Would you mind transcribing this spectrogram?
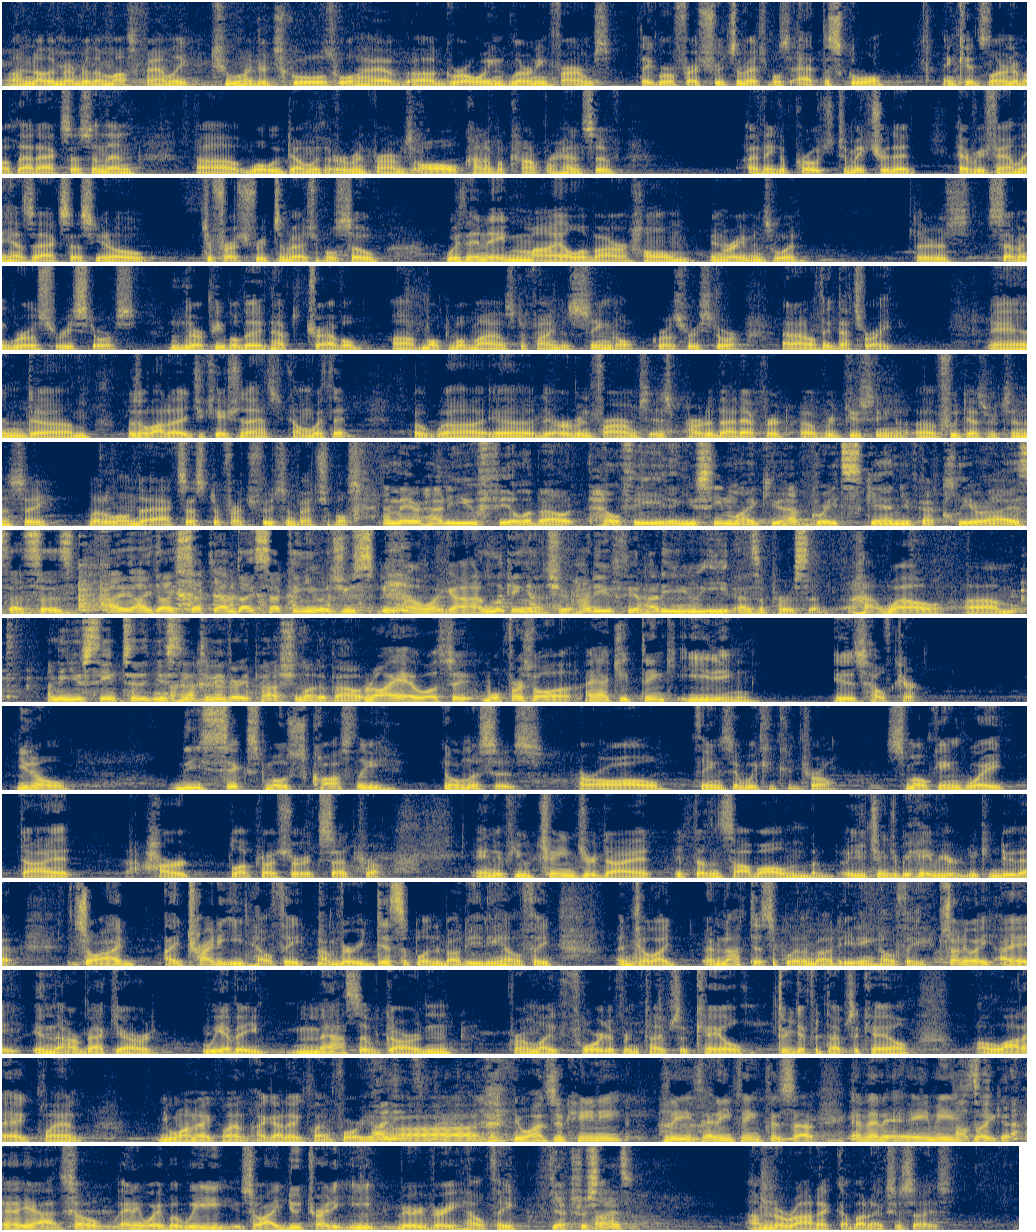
another member of the Musk family, 200 schools will have uh, growing learning farms. They grow fresh fruits and vegetables at the school, and kids learn about that access. And then uh, what we've done with urban farms, all kind of a comprehensive, I think, approach to make sure that every family has access, you know, to fresh fruits and vegetables. So within a mile of our home in Ravenswood, there's seven grocery stores. Mm-hmm. There are people that have to travel uh, multiple miles to find a single grocery store, and I don't think that's right. And um, there's a lot of education that has to come with it. But uh, uh, the urban farms is part of that effort of reducing uh, food deserts in the city let alone the access to fresh fruits and vegetables. And Mayor, how do you feel about healthy eating? You seem like you have great skin, you've got clear eyes. That says, I, I dissect, I'm dissecting you as you speak. Oh my God. I'm looking at you. How do you feel? How do you mm. eat as a person? Well, um, I mean, you seem to you seem to be very passionate well, about. No, I well, say, well, first of all, I actually think eating is healthcare. You know, the six most costly illnesses are all things that we can control smoking, weight, diet, heart, blood pressure, etc. And if you change your diet, it doesn't solve all of them, but you change your behavior, you can do that. So I, I try to eat healthy. I'm very disciplined about eating healthy until I am not disciplined about eating healthy. So anyway, I, in our backyard, we have a massive garden from like four different types of kale, three different types of kale, a lot of eggplant. You want eggplant? I got eggplant for you. I need some Uh, eggplant. You want zucchini? Please, anything to stop. And then Amy's I'll like, uh, yeah. So anyway, but we, so I do try to eat very, very healthy. The exercise? I'm neurotic about exercise.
